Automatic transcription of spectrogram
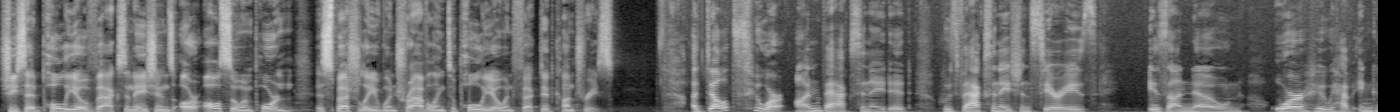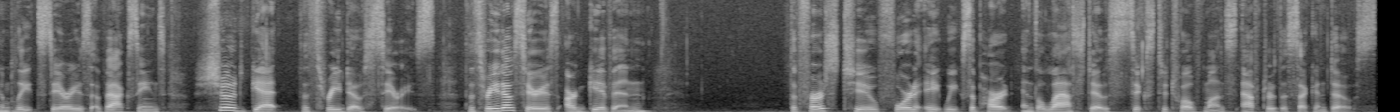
She said polio vaccinations are also important, especially when traveling to polio infected countries. Adults who are unvaccinated, whose vaccination series is unknown, or who have incomplete series of vaccines should get the three dose series. The three dose series are given the first two four to eight weeks apart, and the last dose six to 12 months after the second dose.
